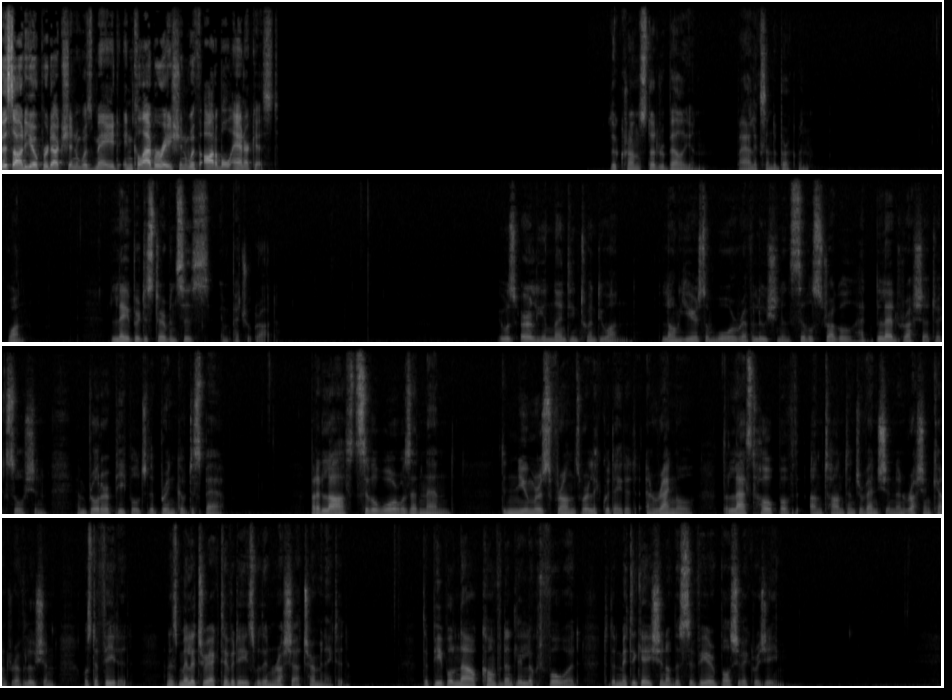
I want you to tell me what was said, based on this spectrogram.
This audio production was made in collaboration with Audible Anarchist. The Kronstadt Rebellion by Alexander Berkman 1. Labor disturbances in Petrograd It was early in 1921. Long years of war, revolution, and civil struggle had bled Russia to exhaustion and brought her people to the brink of despair. But at last civil war was at an end. The numerous fronts were liquidated, and Wrangel, the last hope of Entente intervention and Russian counter-revolution, was defeated, and his military activities within Russia terminated. The people now confidently looked forward to the mitigation of the severe Bolshevik regime.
